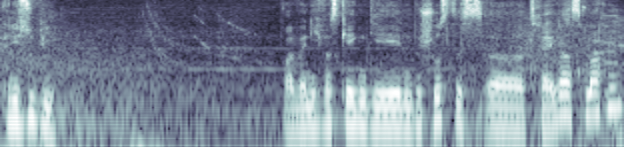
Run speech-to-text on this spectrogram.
Finde ich supi. Wollen wir nicht was gegen den Beschuss des äh, Trägers machen?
